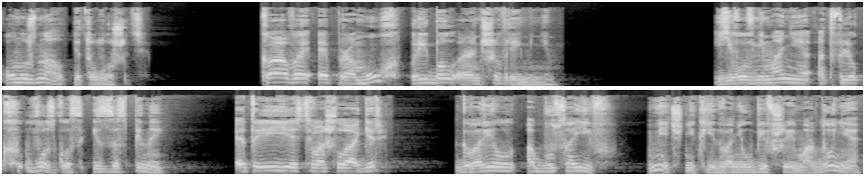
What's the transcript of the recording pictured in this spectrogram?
Он узнал эту лошадь. Каве Эпрамух прибыл раньше времени. Его внимание отвлек возглас из-за спины. «Это и есть ваш лагерь?» говорил Абу-Саиф, мечник, едва не убивший Мордония,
